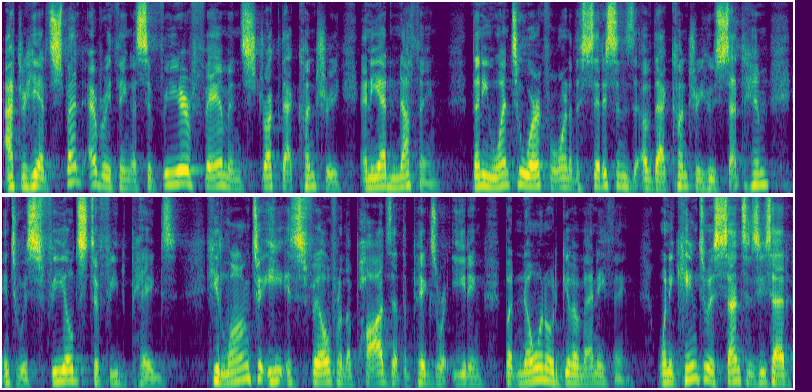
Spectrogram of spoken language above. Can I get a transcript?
After he had spent everything, a severe famine struck that country and he had nothing. Then he went to work for one of the citizens of that country who sent him into his fields to feed pigs. He longed to eat his fill from the pods that the pigs were eating, but no one would give him anything. When he came to his senses, he said,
